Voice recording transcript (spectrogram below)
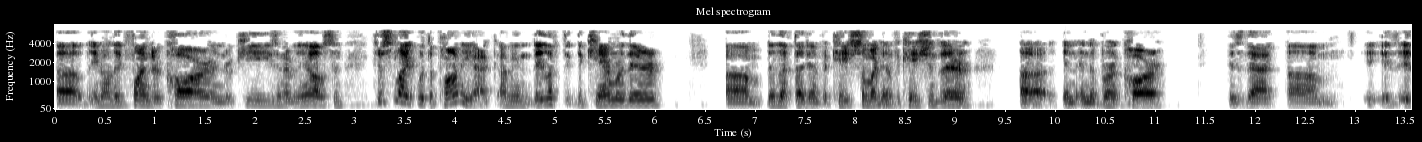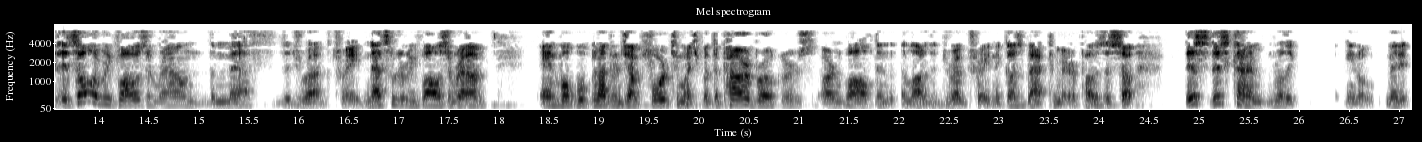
Uh, you know, they'd find their car and their keys and everything else. And just like with the Pontiac, I mean, they left the, the camera there. Um, they left identification, some identifications there, uh, in, in the burnt car is that, um, it, it, it's all it revolves around the meth, the drug trade, and that's what it revolves around. And we'll, we're not going to jump forward too much, but the power brokers are involved in a lot of the drug trade, and it goes back to Mariposa. So this this kind of really, you know, made it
